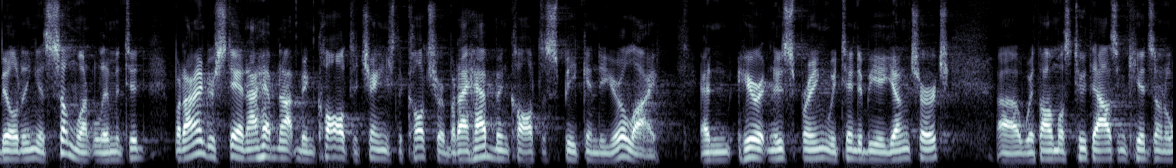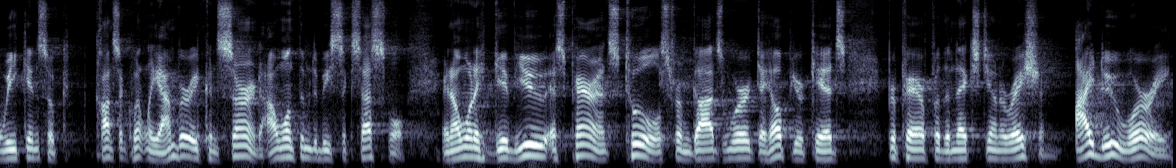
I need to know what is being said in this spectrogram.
building is somewhat limited, but I understand I have not been called to change the culture, but I have been called to speak into your life. And here at New Spring, we tend to be a young church uh, with almost 2,000 kids on a weekend. So consequently, I'm very concerned. I want them to be successful. And I want to give you, as parents, tools from God's Word to help your kids prepare for the next generation. I do worry,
